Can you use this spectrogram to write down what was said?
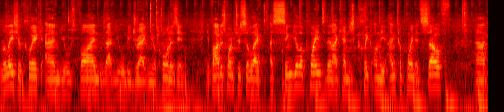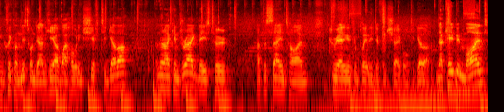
release your click and you'll find that you will be dragging your corners in. If I just want to select a singular point, then I can just click on the anchor point itself. And I can click on this one down here by holding shift together. And then I can drag these two at the same time creating a completely different shape altogether. Now keep in mind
